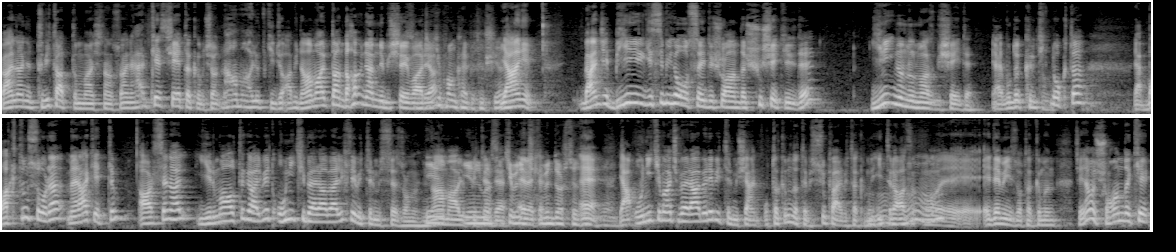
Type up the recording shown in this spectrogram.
ben hani tweet attım maçtan sonra. Hani herkes şeye takılmış. Namalup gidiyor. Abi namaluptan daha önemli bir şey var ya. 2 puan kaybetmiş ya. Yani bence bir yenilgisi bile olsaydı şu anda şu şekilde yine inanılmaz bir şeydi. Yani burada kritik nokta ya baktım sonra merak ettim. Arsenal 26 galibiyet 12 beraberlikle bitirmiş sezonu. Yenil- Namalup bitirdi. 2003-2004 sezonu Evet. yani. Ya 12 maç berabere bitirmiş yani. O takım da tabii süper bir takımdı. İtiraz e, edemeyiz o takımın şeyini ama şu andaki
